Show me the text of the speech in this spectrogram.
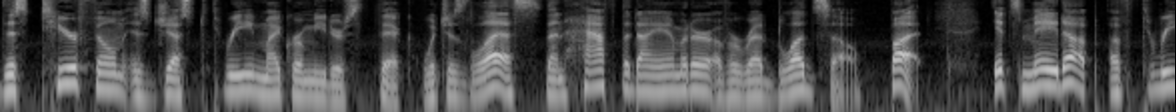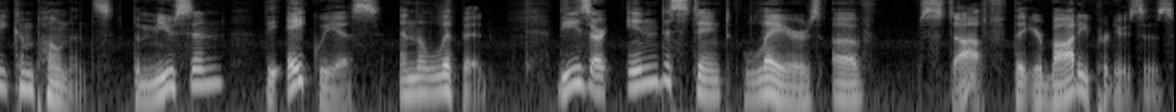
This tear film is just 3 micrometers thick, which is less than half the diameter of a red blood cell. But it's made up of three components the mucin, the aqueous, and the lipid. These are indistinct layers of stuff that your body produces.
